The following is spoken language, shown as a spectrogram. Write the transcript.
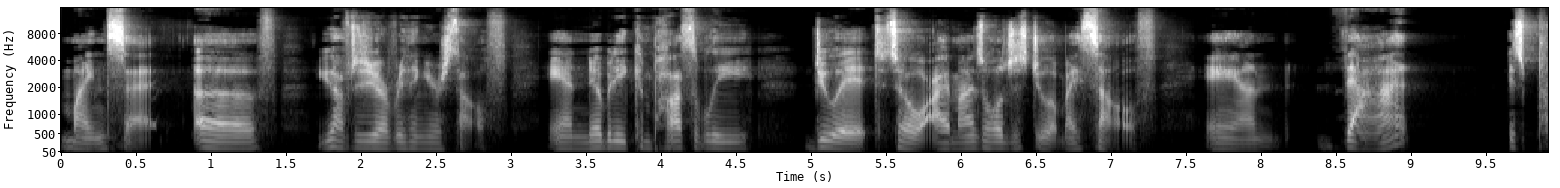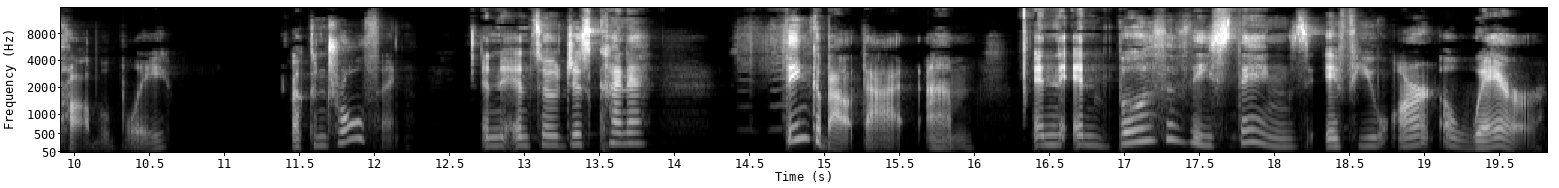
mindset of you have to do everything yourself and nobody can possibly do it, so I might as well just do it myself. And that is probably a control thing. And and so just kind of think about that. Um, and and both of these things, if you aren't aware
